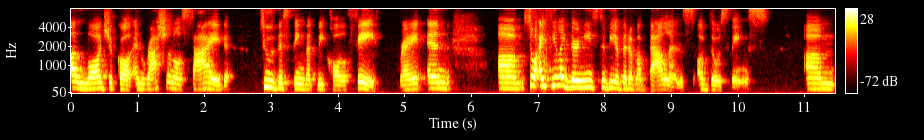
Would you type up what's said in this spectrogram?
a logical and rational side to this thing that we call faith right? And um, so i feel like there needs to be a bit of a balance of those things um,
